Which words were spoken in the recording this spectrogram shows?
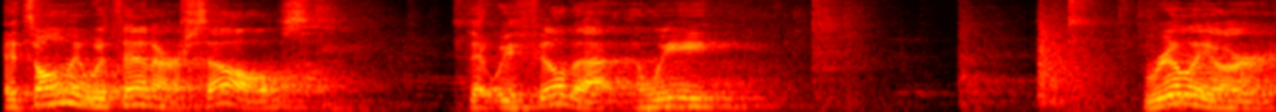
it's only within ourselves that we feel that and we really aren't,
